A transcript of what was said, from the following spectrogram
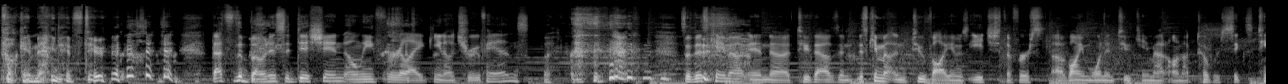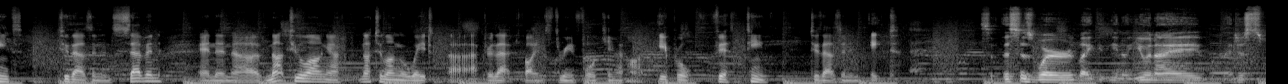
Fucking magnets, dude. That's the bonus edition, only for like you know true fans. so this came out in uh, 2000. This came out in two volumes each. The first uh, volume one and two came out on October 16th, 2007, and then uh, not too long after, not too long a wait uh, after that, volumes three and four came out on April 15th, 2008. So this is where, like, you know, you and I, I just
